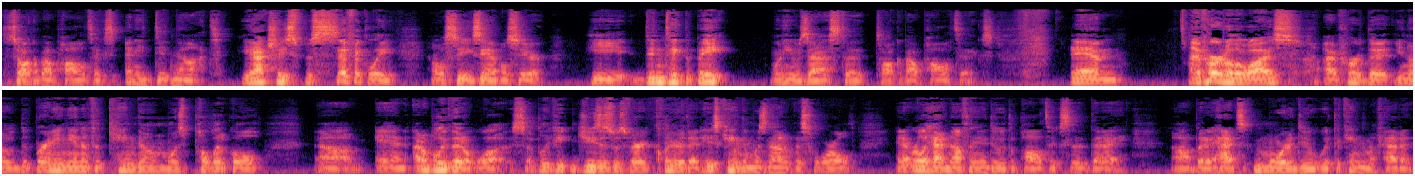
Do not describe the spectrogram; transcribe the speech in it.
to talk about politics, and he did not. He actually specifically, and we'll see examples here, he didn't take the bait when he was asked to talk about politics. And I've heard otherwise. I've heard that you know the bringing in of the kingdom was political, um, and I don't believe that it was. I believe he, Jesus was very clear that his kingdom was not of this world, and it really had nothing to do with the politics of the day, uh, but it had more to do with the kingdom of heaven.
